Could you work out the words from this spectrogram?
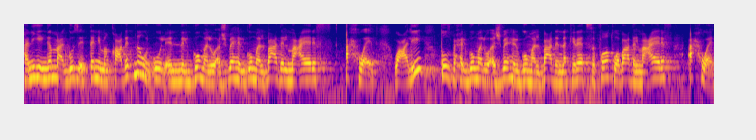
هنيجي نجمع الجزء الثاني من قاعدتنا ونقول إن الجمل وأشباه الجمل بعد المعارف. أحوال. وعليه تصبح الجمل وأشباه الجمل بعد النكرات صفات وبعد المعارف أحوال.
